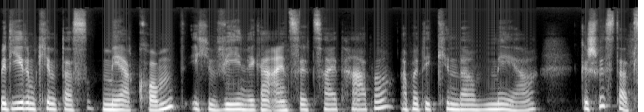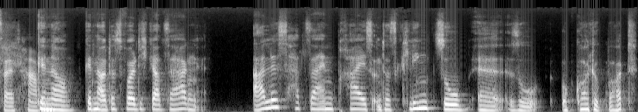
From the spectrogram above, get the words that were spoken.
mit jedem Kind, das mehr kommt, ich weniger Einzelzeit habe, aber die Kinder mehr Geschwisterzeit haben. Genau, genau, das wollte ich gerade sagen. Alles hat seinen Preis und das klingt so, äh, so, oh Gott, oh Gott.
